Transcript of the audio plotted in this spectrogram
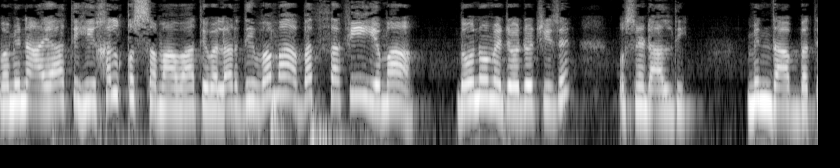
وہ من آیات ہی خلق سماوات و لردی و ماں بدفی ماں دونوں میں جو جو چیزیں اس نے ڈال دی۔ من دابت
